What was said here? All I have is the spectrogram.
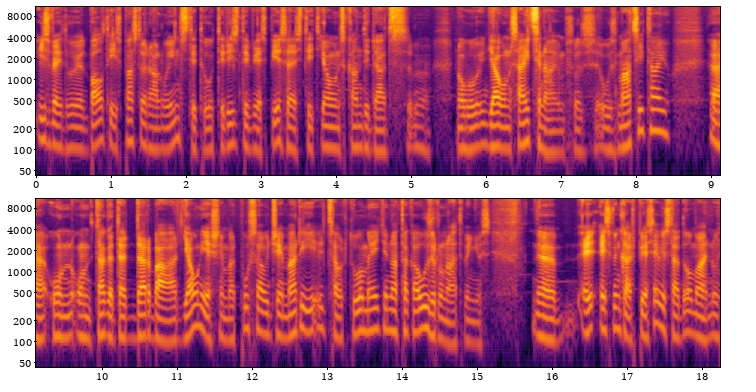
izveidojot Baltijas pastorālo institūtu ir izdevies piesaistīt jaunas kandidātas, uh, nu, jaunas aicinājumus uz, uz mācītāju, uh, un, un tagad ar darbā ar jauniešiem, ar pusauģiem arī caur to mēģināt tā kā uzrunāt viņus. Uh, es vienkārši pie sevis tā domāju, nu,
